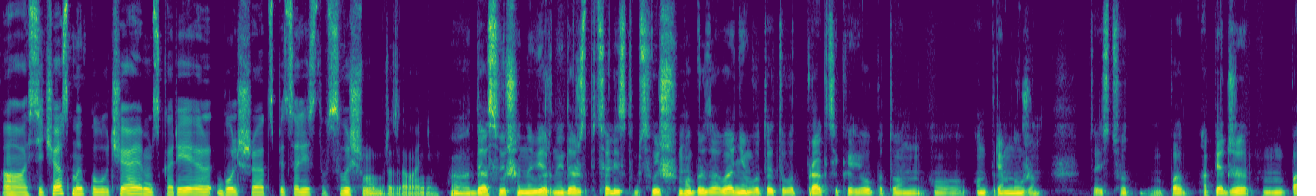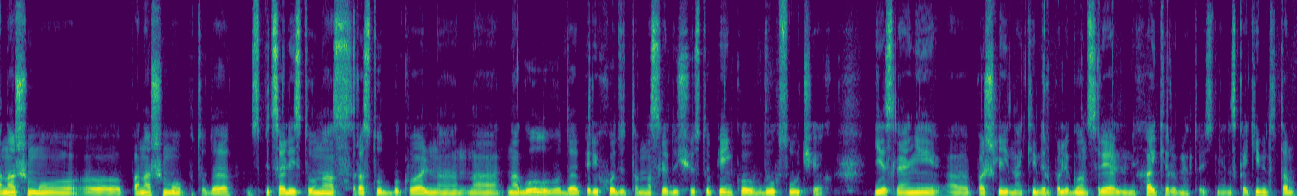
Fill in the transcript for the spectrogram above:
э, сейчас мы получаем скорее больше от специалистов с высшим образованием. Да, совершенно верно. И даже специалистам с высшим образованием вот это вот практика и опыт, он, он прям нужен. То есть, вот, по, опять же, по нашему, по нашему опыту, да, специалисты у нас растут буквально на, на голову, да, переходят там на следующую ступеньку в двух случаях. Если они э, пошли на киберполигон с реальными хакерами, то есть не с какими-то там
